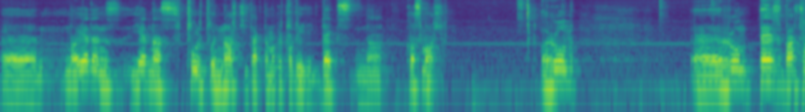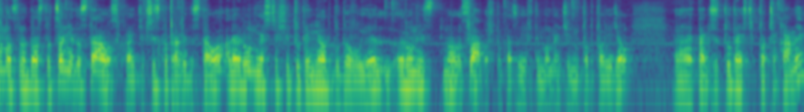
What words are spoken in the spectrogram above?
e, no jeden z, jedna z pól płynności, tak to mogę powiedzieć, DEX na kosmosie. Run Rum też bardzo mocno dostał, co nie dostało, słuchajcie, wszystko prawie dostało, ale Rum jeszcze się tutaj nie odbudowuje. Rum jest, no, słabość pokazuje w tym momencie, bym podpowiedział. E, Także tutaj jeszcze poczekamy.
